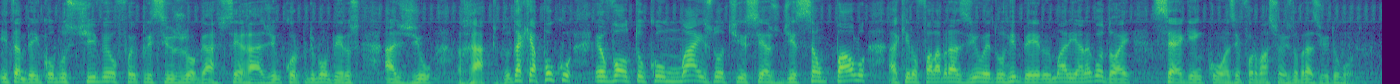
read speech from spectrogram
e também combustível. Foi preciso jogar serragem. O Corpo de Bombeiros agiu rápido. Daqui a pouco eu volto com mais notícias de São Paulo. Aqui no Fala Brasil, Edu Ribeiro e Mariana Godoy seguem com as informações do Brasil e do mundo.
